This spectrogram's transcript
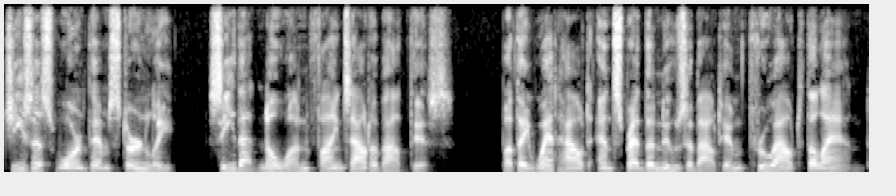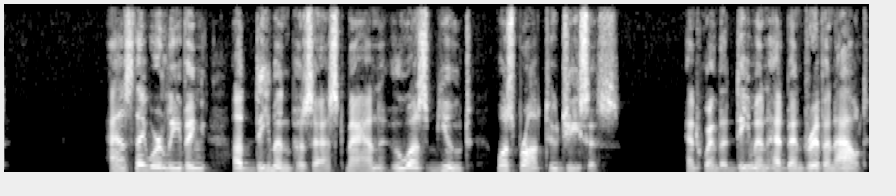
Jesus warned them sternly, See that no one finds out about this. But they went out and spread the news about him throughout the land. As they were leaving, a demon possessed man who was mute was brought to Jesus. And when the demon had been driven out,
